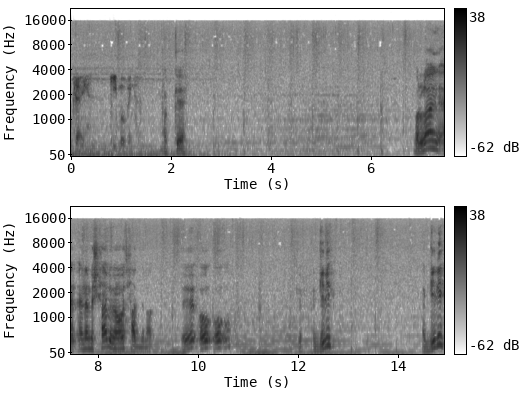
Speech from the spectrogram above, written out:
Okay, keep moving. أوكي والله أنا مش حابب أموت حد أنا إيه اوه اوه اوه أوكي. هتجيلي؟ هتجيلي؟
